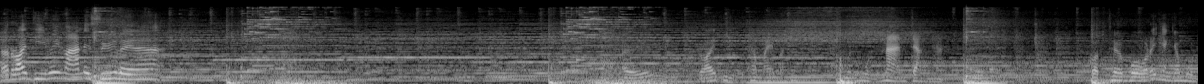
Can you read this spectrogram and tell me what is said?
ถ้าร้อยทีไม่มาได้ซื้อเลยนะ ร้อยทีทำไมมันมันหมุนนานจังอะกดเทอร์โบแล้วยังจะหมุน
